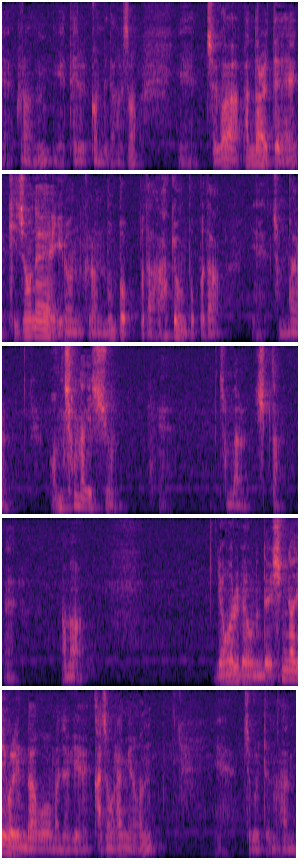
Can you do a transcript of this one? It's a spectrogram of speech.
예, 그런 예, 될 겁니다. 그래서 예, 제가 판단할 때 기존의 이런 그런 문법보다 학교 문법보다 예, 정말 엄청나게 쉬운 예, 정말 쉽다. 예, 아마 영어를 배우는데 10년이 걸린다고 만약에 가정을 하면 볼 때는 한,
